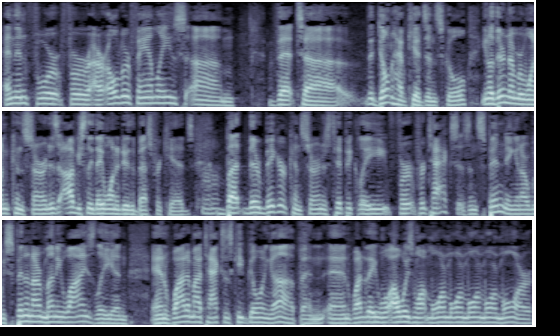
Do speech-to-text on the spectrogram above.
And then for, for our older families, um, that uh, that don't have kids in school, you know, their number one concern is obviously they want to do the best for kids, mm-hmm. but their bigger concern is typically for, for taxes and spending, and are we spending our money wisely, and and why do my taxes keep going up, and and why do they always want more, more, more, more, more,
